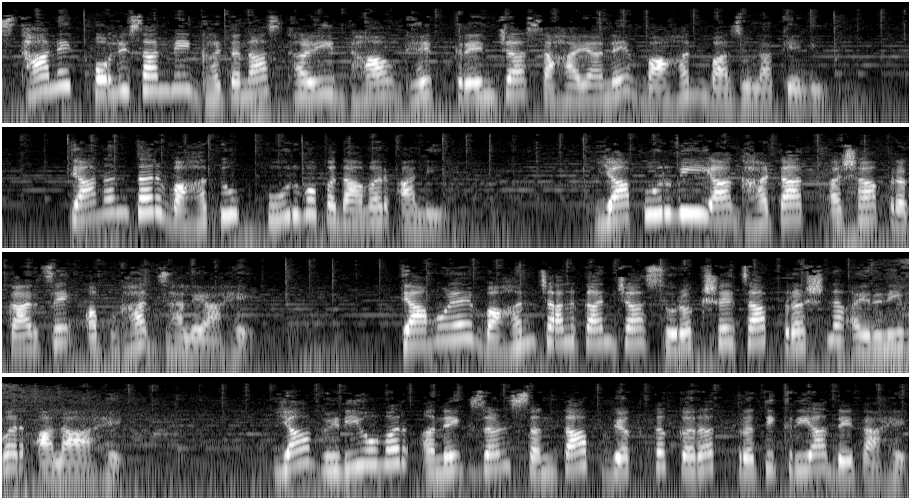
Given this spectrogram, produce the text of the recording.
स्थानिक पोलिसांनी घटनास्थळी धाव घेत क्रेनच्या सहाय्याने वाहन बाजूला केली. त्यानंतर वाहतूक पूर्वपदावर आली. यापूर्वी या घाटात अशा प्रकारचे अपघात झाले आहे. त्यामुळे वाहन चालकांच्या सुरक्षेचा प्रश्न ऐरणीवर आला आहे. या व्हिडिओवर अनेक जण संताप व्यक्त करत प्रतिक्रिया देत आहेत.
